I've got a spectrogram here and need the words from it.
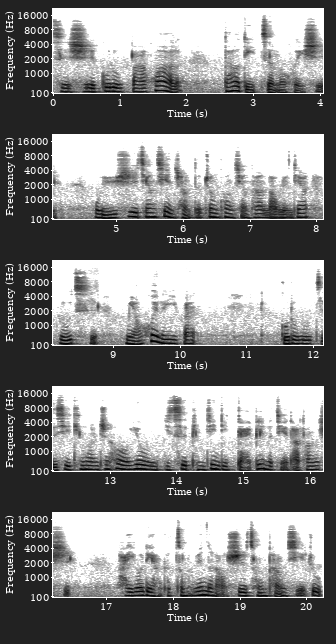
此时咕噜发话了：“到底怎么回事？”我于是将现场的状况向他老人家如此描绘了一番。咕噜仔细听完之后，又一次平静地改变了解答方式。还有两个总院的老师从旁协助。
